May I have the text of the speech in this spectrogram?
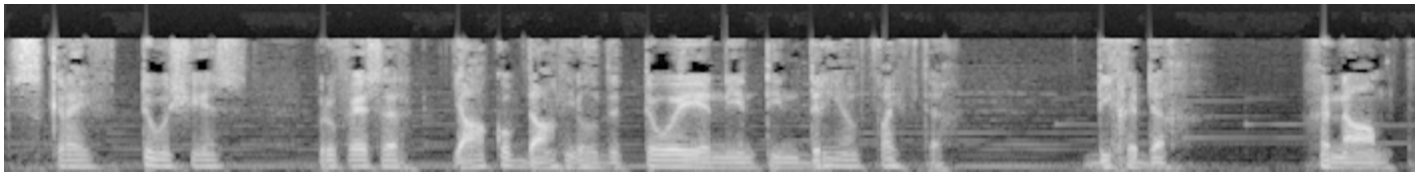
skryf Tosius professor Jakob Daniel de Tooy in 1953 die gedig genaamd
